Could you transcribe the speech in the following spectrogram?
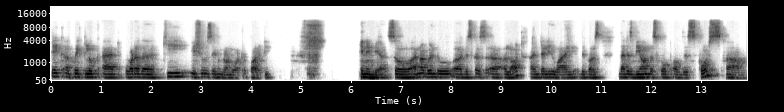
take a quick look at what are the key issues in groundwater quality in India. So I'm not going to uh, discuss uh, a lot. I'll tell you why, because that is beyond the scope of this course. Um,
